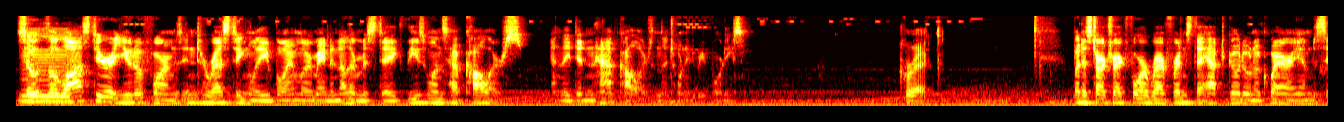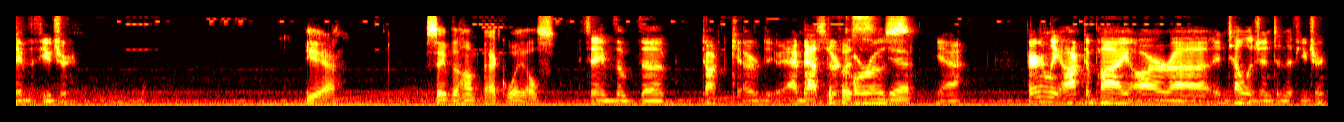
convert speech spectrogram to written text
So the Mm. Lost Era uniforms, interestingly, Boimler made another mistake. These ones have collars, and they didn't have collars in the 2340s. Correct. But a Star Trek 4 reference, they have to go to an aquarium to save the future. Yeah. Save the humpback whales. Save the the doc, or the Ambassador Octopus, Koros. yeah. Yeah. Apparently, octopi are uh, intelligent in the future.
